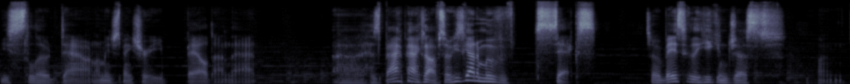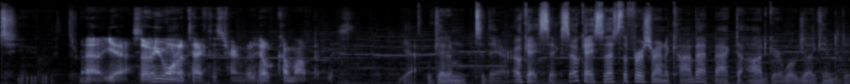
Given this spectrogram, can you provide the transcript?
He's slowed down. Let me just make sure he bailed on that. Uh, his backpack's off, so he's got a move of six. So basically, he can just one, two, three. Uh, yeah, so he won't attack this turn, but he'll come up at least. Yeah, we'll get him to there. Okay, six. Okay, so that's the first round of combat. Back to Odger. What would you like him to do?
